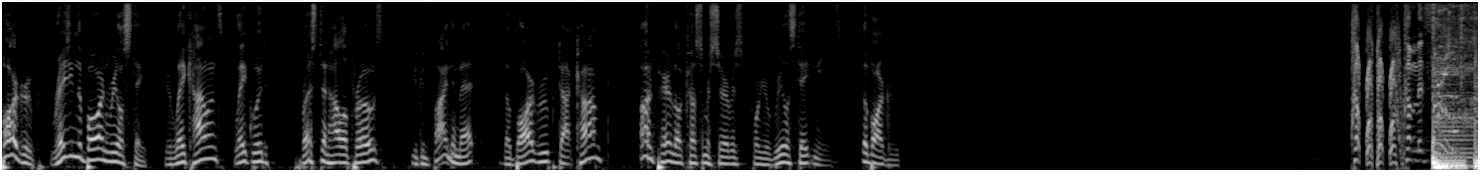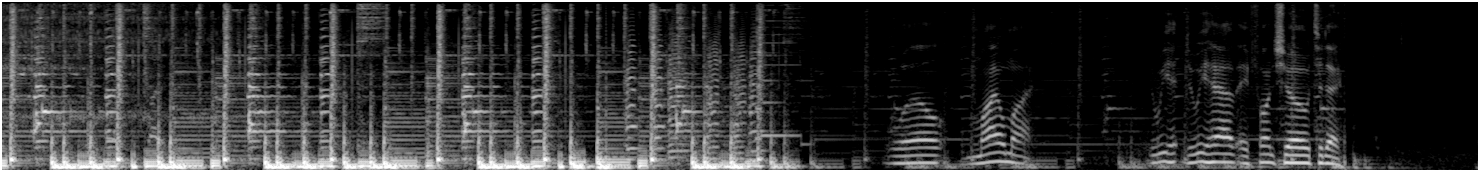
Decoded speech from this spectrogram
Bar Group, raising the bar in real estate. Your Lake Highlands, Lakewood, Preston Hollow pros. You can find them at thebargroup.com. Unparalleled customer service for your real estate needs. The Bar Group. Coming through. My oh my. Do we do we have a fun show today?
